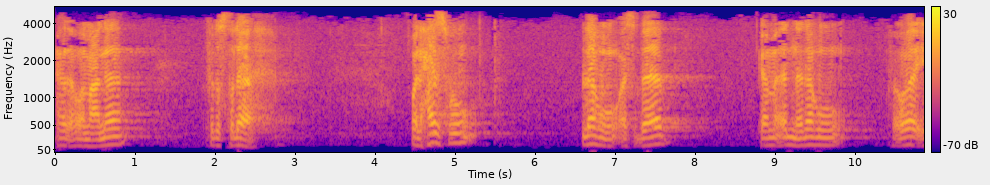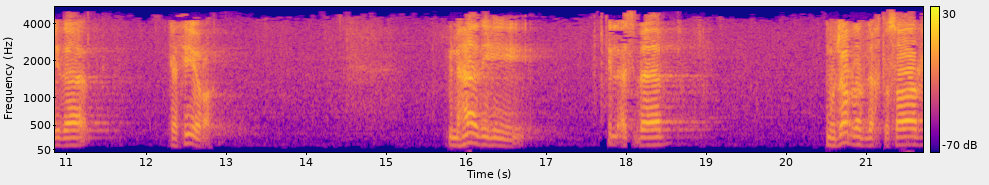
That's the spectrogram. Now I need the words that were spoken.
هذا هو معناه في الاصطلاح. والحذف له أسباب كما أن له فوائد كثيرة. من هذه الأسباب مجرد الاختصار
